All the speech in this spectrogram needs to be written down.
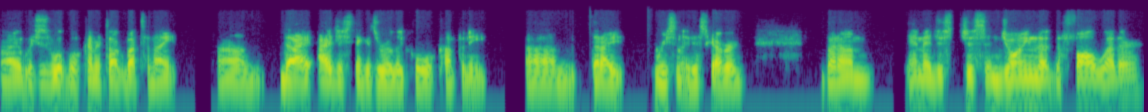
uh, which is what we'll kind of talk about tonight. Um, that I I just think is a really cool company um, that I recently discovered. But um, yeah, man, just just enjoying the the fall weather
